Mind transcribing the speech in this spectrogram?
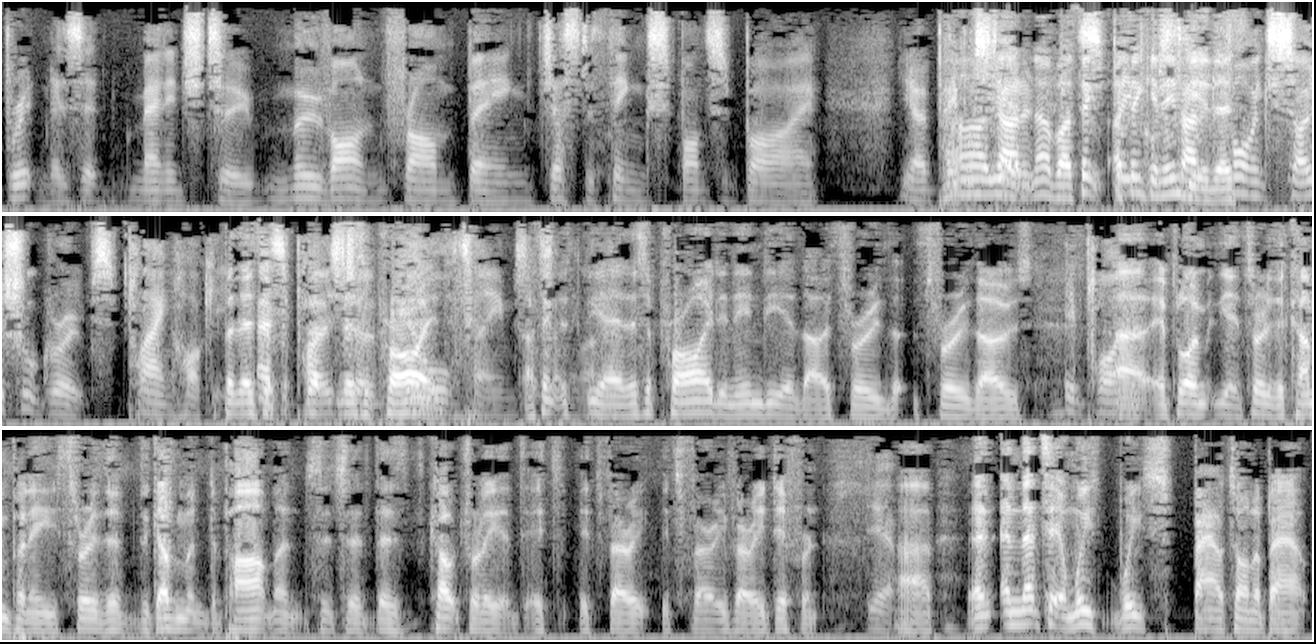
Britain is it managed to move on from being just a thing sponsored by, you know, people Oh, yeah, started. no, but I think- I think in India there's- forming social groups playing hockey, But there's as a, opposed there's to a pride. teams. I think, something like yeah, that. there's a pride in India though through the, through those employment. uh, employment, yeah, through the companies, through the, the government departments. It's a, there's culturally, it's, it's it's very it's very very different. Yeah. Uh, and and that's it. And we we spout on about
